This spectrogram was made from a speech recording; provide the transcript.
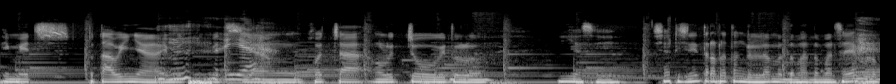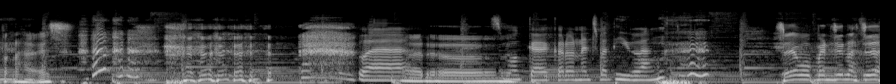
image Betawinya, image, image iya. yang kocak, lucu gitu loh. Iya sih. Saya di sini terlalu tenggelam teman-teman. Saya belum pernah HS. Wah, Aduh. semoga corona cepat hilang. Saya mau pensiun aja.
